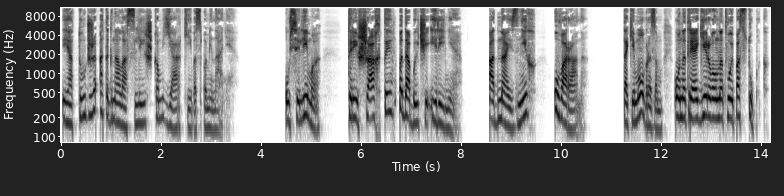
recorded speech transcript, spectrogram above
Я тут же отогнала слишком яркие воспоминания. У Селима три шахты по добыче Ириния. Одна из них у варана. Таким образом, он отреагировал на твой поступок.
